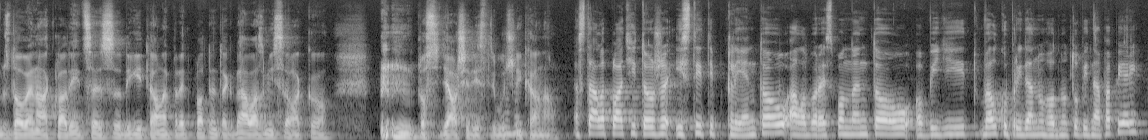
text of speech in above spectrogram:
mzdové náklady cez digitálne predplatné, tak dáva zmysel ako proste ďalší distribučný mm-hmm. kanál. A stále platí to, že istý typ klientov alebo respondentov vidí veľkú pridanú hodnotu byť na papieri?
